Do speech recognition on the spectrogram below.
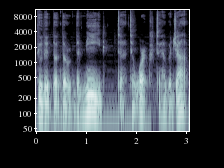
through the the, the, the need to, to work to have a job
